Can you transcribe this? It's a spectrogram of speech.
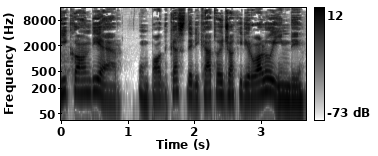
Geek on the Air, un podcast dedicato ai giochi di ruolo indie.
